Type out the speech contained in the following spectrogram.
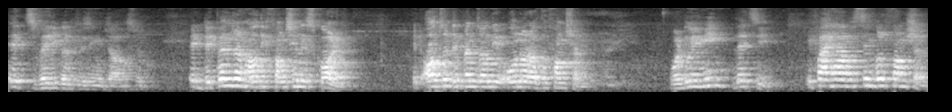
It's very confusing in JavaScript. It depends on how the function is called. It also depends on the owner of the function. What do we mean? Let's see. If I have a simple function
